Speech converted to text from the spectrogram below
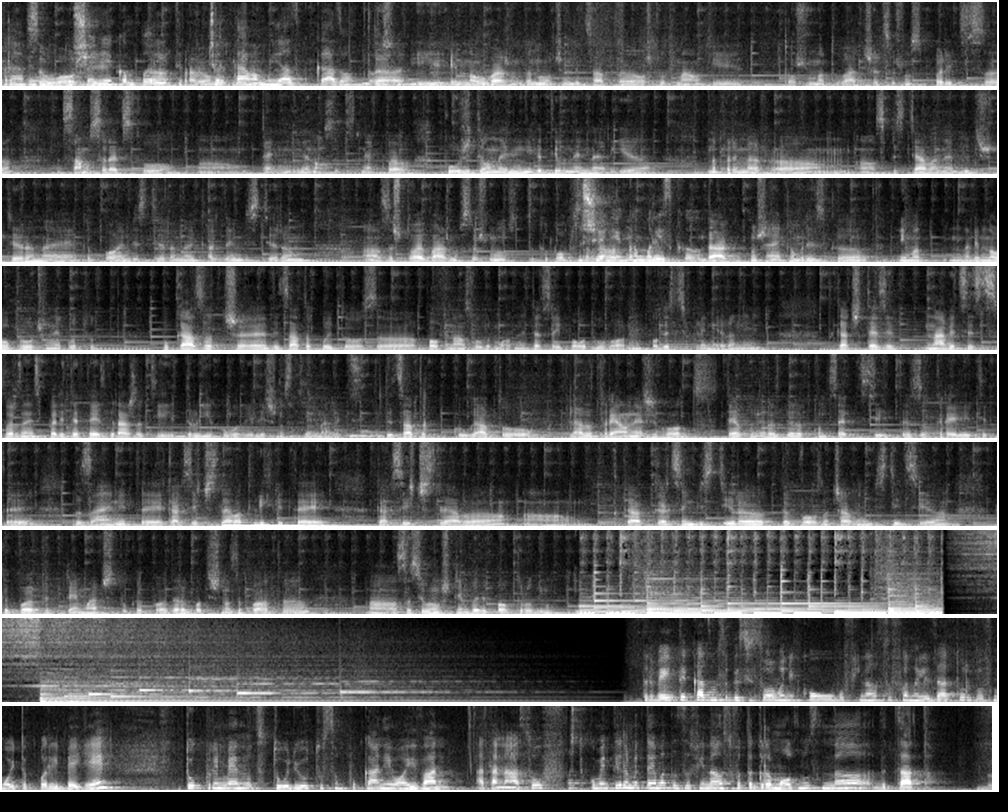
правилно са лоши. отношение към парите, да, подчертавам отношение. и аз го казвам точно. Да, и е много важно да научим децата още от малки точно на това, че всъщност парите са само средство, те не носят някаква положителна или негативна енергия. Например, спестяване, бюджетиране, какво е инвестиране, как да инвестирам, а, защо е важно всъщност, какво Отношение представляват към риска. да, отношение към риска. Има нали, много проучвания, които показват, че децата, които са по-финансово грамотни, те са и по-отговорни, по-дисциплинирани. Така че тези навици, свързани с парите, те изграждат и други хубави личности и навици. Децата, когато влязат в реалния живот, те ако не разбират концепциите за кредитите, за заемите, как се изчисляват лихвите, как се изчислява, а, така, как се инвестира, какво означава инвестиция, какво е предприемачество, какво е да работиш на заплата, а, със сигурност ще им бъде по-трудно. Здравейте, казвам се Десислава Николова, финансов анализатор в Моите пари БГ. Тук при мен в студиото съм поканила Иван Атанасов. Ще коментираме темата за финансовата грамотност на децата. Да.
